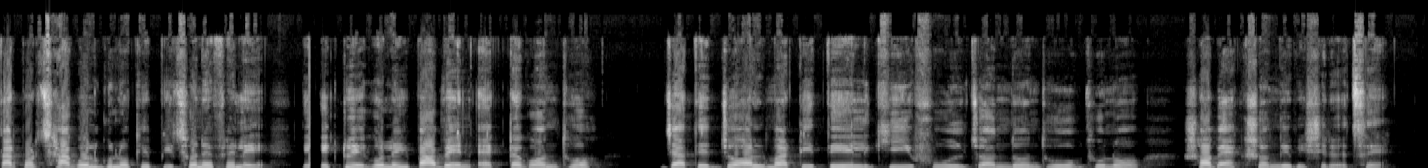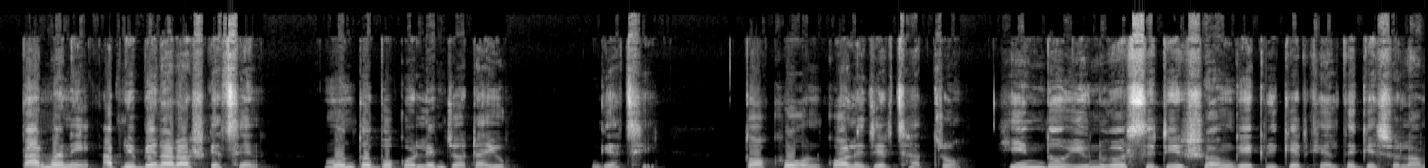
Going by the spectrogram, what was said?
তারপর ছাগলগুলোকে পিছনে ফেলে একটু এগোলেই পাবেন একটা গন্ধ, যাতে জল, মাটি, তেল, ঘি, ফুল, চন্দন, ধূপ, ধুনো সব একসঙ্গে মিশে রয়েছে। তার মানে আপনি বেনারস গেছেন। মন্তব্য করলেন জটায়ু। গেছি। তখন কলেজের ছাত্র। হিন্দু ইউনিভার্সিটির সঙ্গে ক্রিকেট খেলতে গেছিলাম।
